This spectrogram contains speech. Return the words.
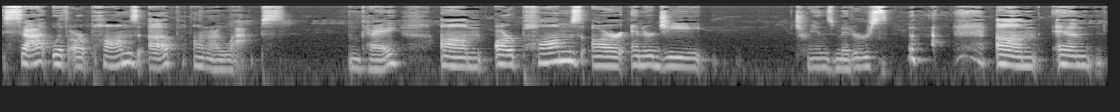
sat with our palms up on our laps. Okay. Um, our palms are energy transmitters. um, and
